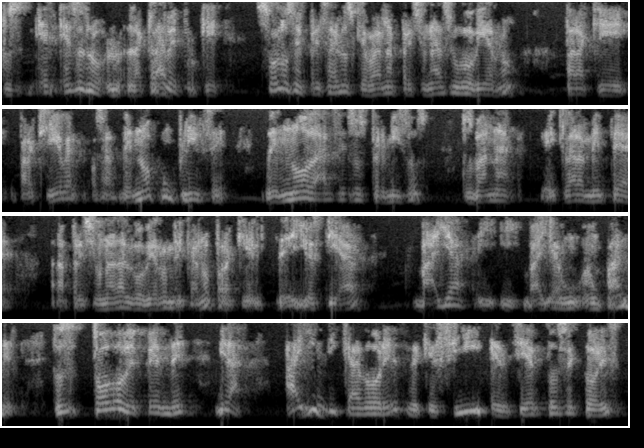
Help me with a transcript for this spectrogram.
pues eso es la clave, porque son los empresarios que van a presionar a su gobierno para que, para que lleven, o sea, de no cumplirse, de no darse esos permisos, pues van a eh, claramente a, a presionar al gobierno americano para que el USTR vaya y, vaya a un panel. Entonces, todo depende. Mira, hay indicadores de que sí, en ciertos sectores,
